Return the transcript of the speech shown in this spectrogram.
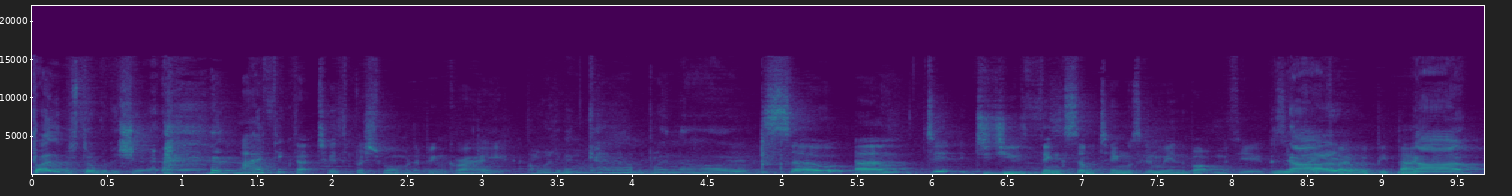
but it was still really shit. I think that toothbrush one would have been great. it would have been camp, I know. So, um, did, did you think something was going to be in the bottom with you? 'Cause No, I thought it would be back. no,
